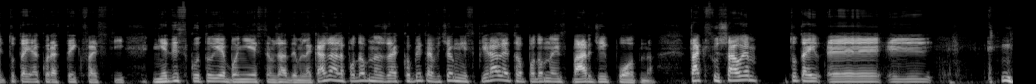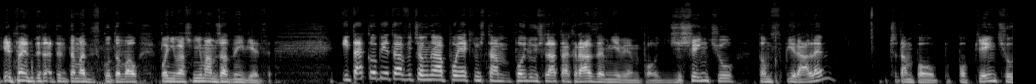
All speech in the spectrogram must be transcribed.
y, tutaj akurat tej kwestii nie dyskutuję, bo nie jestem żadnym lekarzem, ale podobno, że jak kobieta wyciągnie spiralę, to podobno jest bardziej płodna. Tak słyszałem, tutaj y, y, nie będę na ten temat dyskutował, ponieważ nie mam żadnej wiedzy. I ta kobieta wyciągnęła po jakimś tam, po iluś latach razem, nie wiem, po 10 tą spiralę, czy tam po, po, pięciu,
